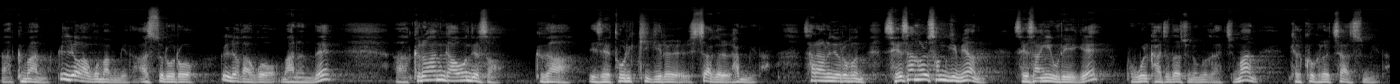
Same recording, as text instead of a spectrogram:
아, 그만 끌려가고 맙니다. 아수르로 끌려가고 마는데 그러한 가운데서 그가 이제 돌이키기를 시작을 합니다. 사랑하는 여러분, 세상을 섬기면 세상이 우리에게 복을 가져다 주는 것 같지만 결코 그렇지 않습니다.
